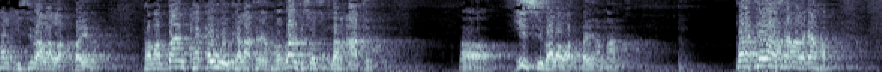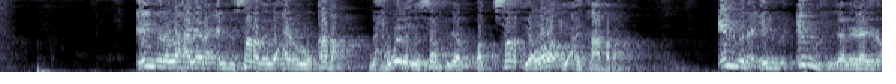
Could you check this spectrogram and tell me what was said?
hal xisibaa la laqbayna. Ramadaankan awelka la akrinaya ramadaanka soo socdaan aakir xisibaa la laqbayna maanta. Barakadaasaana laga raba cilmina waxaa leedaha cilmi sanada waxayna luqada naxwada iyo sarfiga sanad iyo laba iyo ay kaa rabaan. Cilmina cilmi cimriya laydhahayna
